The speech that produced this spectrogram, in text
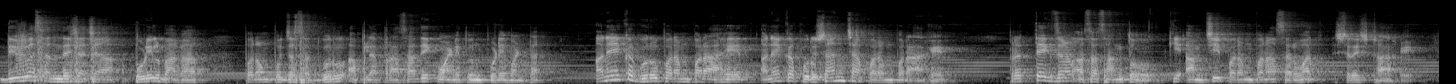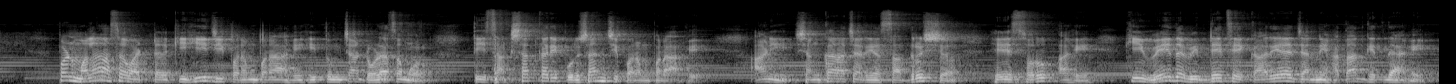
दिव्य संदेशाच्या पुढील भागात परमपूज्य सद्गुरू आपल्या प्रासादिक वाणीतून पुढे म्हणतात. अनेक गुरु परंपरा आहेत अनेक पुरुषांच्या परंपरा आहेत. प्रत्येक जण असं सांगतो की आमची परंपरा सर्वात श्रेष्ठ आहे. पण मला असं वाटतं की ही जी परंपरा आहे ही तुमच्या डोळ्यासमोर ती साक्षात्कारी पुरुषांची परंपरा आहे. आणि शंकराचार्य सादृश्य हे स्वरूप आहे की वेदविद्येचे कार्य ज्यांनी हातात घेतले आहे.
